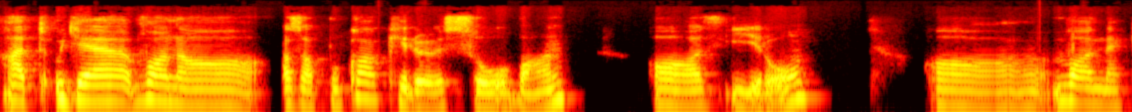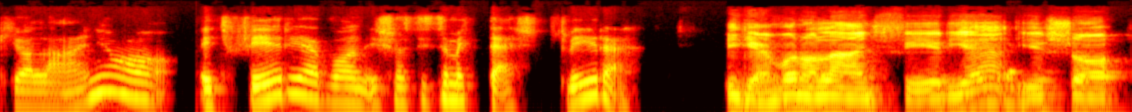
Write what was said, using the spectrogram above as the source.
Hát ugye van a, az apuka, akiről szó van, az író, a, van neki a lánya, egy férje van, és azt hiszem egy testvére. Igen, van a lány férje, és a,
